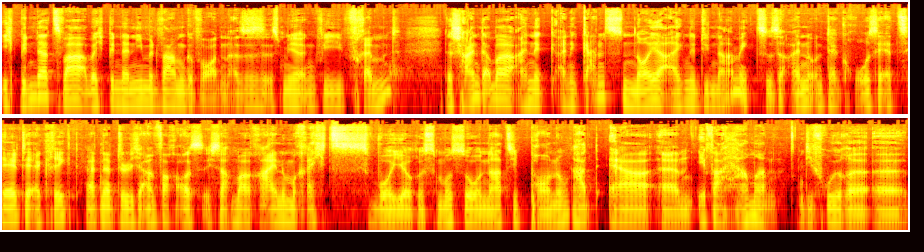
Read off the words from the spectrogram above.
Ich bin da zwar, aber ich bin da nie mit warm geworden. Also es ist mir irgendwie fremd. Das scheint aber eine, eine ganz neue eigene Dynamik zu sein. Und der Große erzählte, er kriegt, er hat natürlich einfach aus, ich sag mal, reinem Rechtsvoyeurismus, so Nazi-Porno, hat er ähm, Eva Herrmann die frühere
